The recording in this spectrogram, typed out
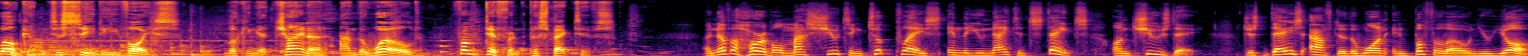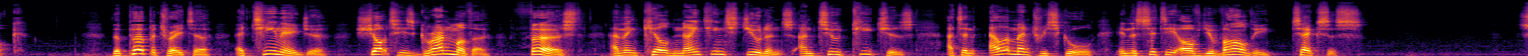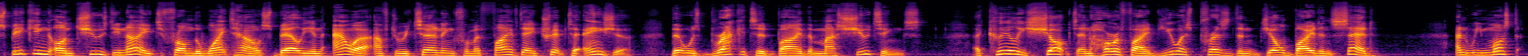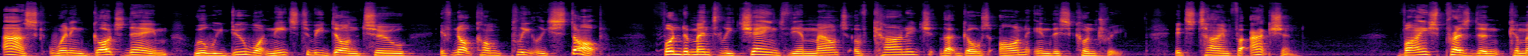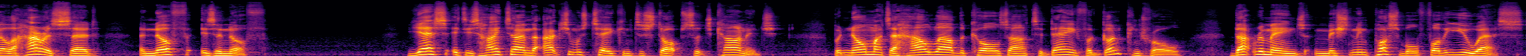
Welcome to CD Voice, looking at China and the world from different perspectives. Another horrible mass shooting took place in the United States on Tuesday, just days after the one in Buffalo, New York. The perpetrator, a teenager, shot his grandmother first and then killed 19 students and two teachers at an elementary school in the city of Uvalde, Texas. Speaking on Tuesday night from the White House barely an hour after returning from a five day trip to Asia that was bracketed by the mass shootings, a clearly shocked and horrified US President Joe Biden said, And we must ask when in God's name will we do what needs to be done to, if not completely stop, fundamentally change the amount of carnage that goes on in this country. It's time for action. Vice President Kamala Harris said, Enough is enough. Yes, it is high time that action was taken to stop such carnage, but no matter how loud the calls are today for gun control, that remains mission impossible for the US.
